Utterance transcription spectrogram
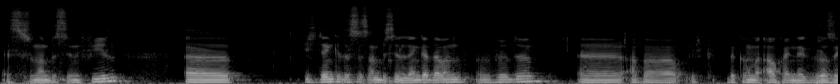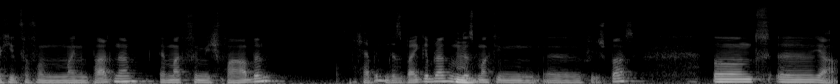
es ist schon ein bisschen viel. Äh, ich denke, dass es ein bisschen länger dauern würde. Äh, aber ich bekomme auch eine große Hilfe von meinem Partner. Er macht für mich Farben. Ich habe ihm das beigebracht und Mhm. das macht ihm äh, viel Spaß. Und äh, ja,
